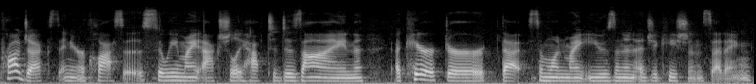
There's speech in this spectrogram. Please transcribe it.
projects in your classes. So we might actually have to design a character that someone might use in an education setting.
